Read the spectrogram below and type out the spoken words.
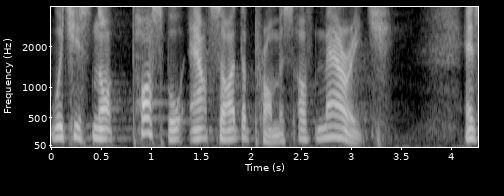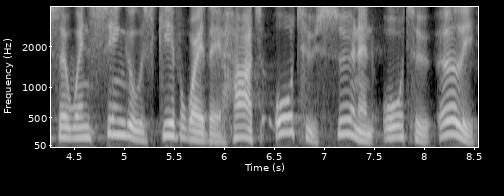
which is not possible outside the promise of marriage. And so, when singles give away their hearts all too soon and all too early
